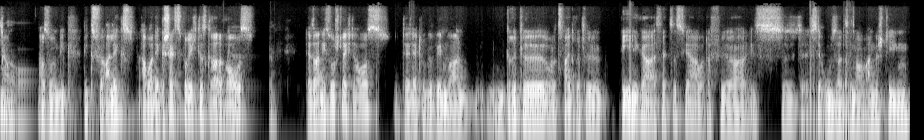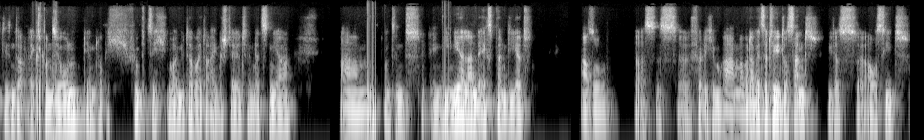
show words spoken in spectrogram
Ja, also nichts für Alex. Aber der Geschäftsbericht ist gerade raus. Der sah nicht so schlecht aus. Der Nettogewinn war ein Drittel oder zwei Drittel weniger als letztes Jahr, aber dafür ist, ist der Umsatz enorm angestiegen. Die sind dort auf Expansion. Die haben, glaube ich, 50 neue Mitarbeiter eingestellt im letzten Jahr ähm, und sind in die Niederlande expandiert. Also das ist äh, völlig im Rahmen. Aber da wird es natürlich interessant, wie das äh, aussieht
